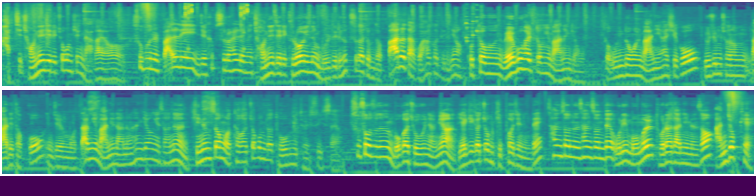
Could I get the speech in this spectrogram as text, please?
같이 전해질이 조금씩 나가요. 수분을 빨리 이제 흡수를 하려면 전해질이 들어있는 물들이 흡수가 좀 더 빠르다고 하거든요. 보통은 외부 활동이 많은 경우, 그러니까 운동을 많이 하시고 요즘처럼 날이 덥고 이제 뭐 땀이 많이 나는 환경에서는 기능성 워터가 조금 더 도움이 될 수 있어요. 수소수는 뭐가 좋으냐면 얘기가 좀 깊어지는데 산소는 산소인데 우리 몸을 돌아다니면서 안 좋게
